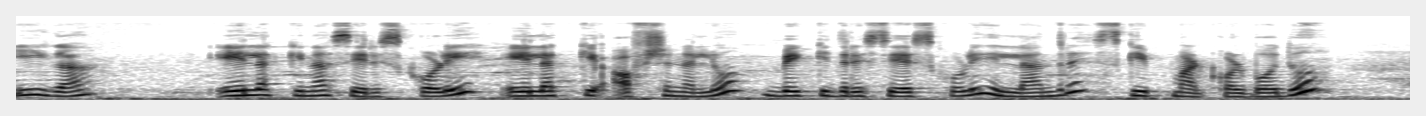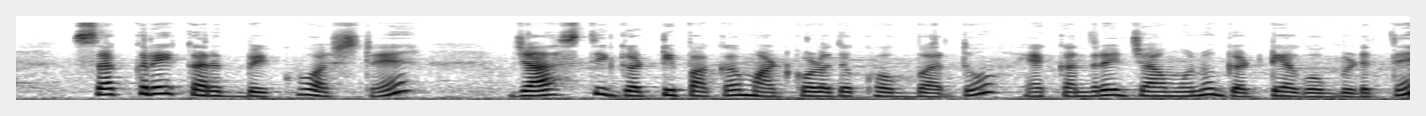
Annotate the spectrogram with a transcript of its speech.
ಈಗ ಏಲಕ್ಕಿನ ಸೇರಿಸ್ಕೊಳ್ಳಿ. ಏಲಕ್ಕಿ ಆಪ್ಷನಲ್ಲೂ ಬೇಕಿದ್ದರೆ ಸೇರಿಸ್ಕೊಳ್ಳಿ, ಇಲ್ಲಾಂದರೆ ಸ್ಕಿಪ್ ಮಾಡ್ಕೊಳ್ಬೋದು. ಸಕ್ಕರೆ ಕರಗಬೇಕು ಅಷ್ಟೇ. ಜಾಸ್ತಿ ಗಟ್ಟಿ ಪಾಕ ಮಾಡ್ಕೊಳ್ಳೋದಕ್ಕೆ ಹೋಗಬಾರ್ದು. ಯಾಕಂದರೆ ಜಾಮೂನು ಗಟ್ಟಿಯಾಗಿ ಹೋಗ್ಬಿಡುತ್ತೆ.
